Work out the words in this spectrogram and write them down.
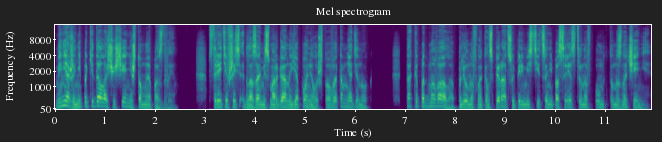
Меня же не покидало ощущение, что мы опаздываем. Встретившись глазами с Морганой, я понял, что в этом не одинок. Так и подмывало, плюнув на конспирацию, переместиться непосредственно в пункт назначения.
